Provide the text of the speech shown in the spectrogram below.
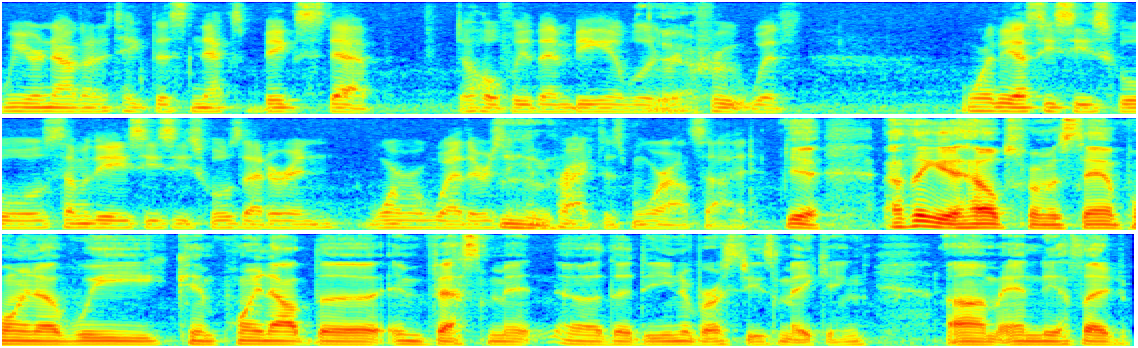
we are now gonna take this next big step to hopefully then being able to yeah. recruit with more of the SEC schools, some of the ACC schools that are in warmer weathers and mm-hmm. can practice more outside. Yeah, I think it helps from a standpoint of we can point out the investment uh, that the university is making um, and the athletic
